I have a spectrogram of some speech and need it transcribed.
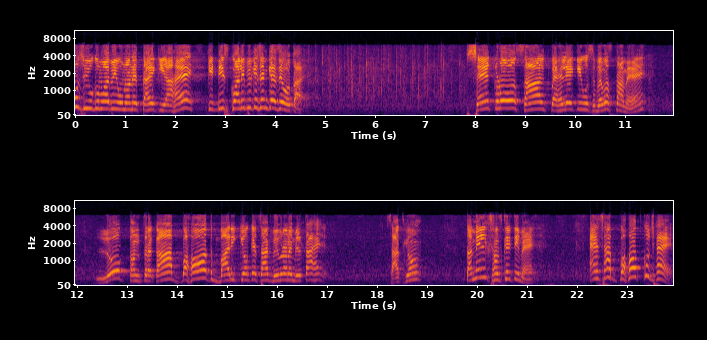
उस युग में भी उन्होंने तय किया है कि डिस्क्वालिफिकेशन कैसे होता है। सैकड़ों साल पहले की उस व्यवस्था में लोकतंत्र का बहुत बारीकियों के साथ विवरण मिलता है। साथियों, तमिल संस्कृति में ऐसा बहुत कुछ है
